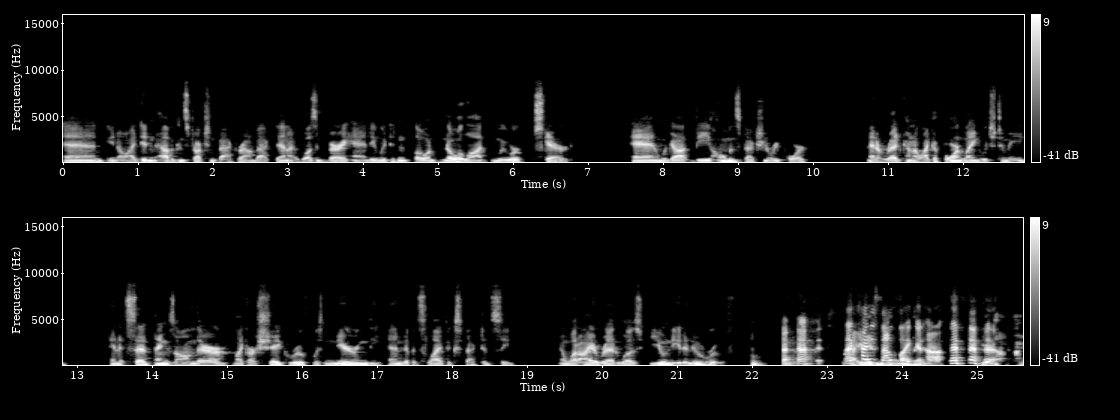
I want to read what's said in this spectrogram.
And, you know, I didn't have a construction background back then. I wasn't very handy. We didn't know a lot. And we were scared. And we got the home inspection report, and it read kind of like a foreign language to me. And it said things on there like our shake roof was nearing the end of its life expectancy. And what I read was, you need a new roof. that kind of sounds like it, huh? yeah, I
